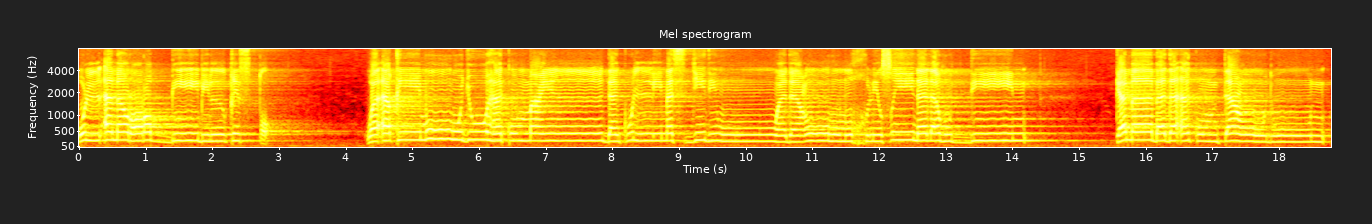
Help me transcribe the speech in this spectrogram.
قل أمر ربي بالقسط واقيموا وجوهكم عند كل مسجد ودعوه مخلصين له الدين كما بداكم تعودون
